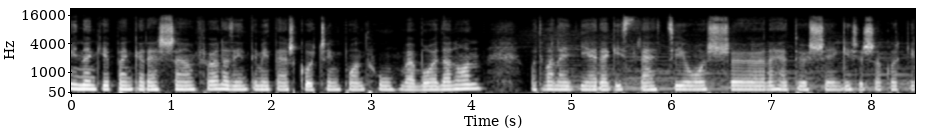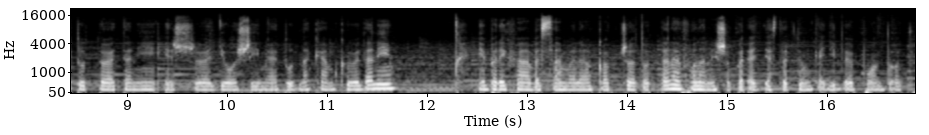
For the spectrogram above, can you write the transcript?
Mindenképpen keressen föl az intimitáscoaching.hu weboldalon. Ott van egy ilyen regisztrációs lehetőség is, és akkor ki tud tölteni, és gyors e-mail tud nekem küldeni. Én pedig felveszem vele a kapcsolatot telefonon, és akkor egyeztetünk egy időpontot.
